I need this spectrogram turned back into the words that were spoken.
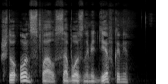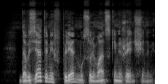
что он спал с обозными девками, да взятыми в плен мусульманскими женщинами.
